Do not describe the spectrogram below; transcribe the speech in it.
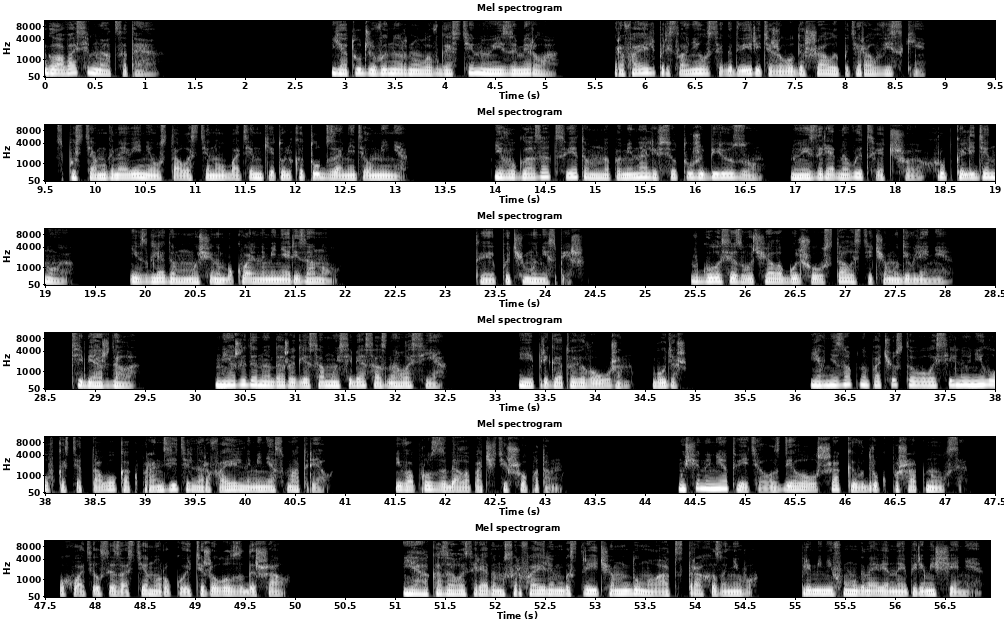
Глава 17. Я тут же вынырнула в гостиную и замерла. Рафаэль прислонился к двери, тяжело дышал и потирал виски. Спустя мгновение устало стянул ботинки и только тут заметил меня. Его глаза цветом напоминали всю ту же бирюзу, но изрядно выцветшую, хрупко-ледяную. И взглядом мужчина буквально меня резанул. «Ты почему не спишь?» В голосе звучало больше усталости, чем удивления. «Тебя ждала», Неожиданно даже для самой себя созналась я. И приготовила ужин. Будешь? Я внезапно почувствовала сильную неловкость от того, как пронзительно Рафаэль на меня смотрел. И вопрос задала почти шепотом. Мужчина не ответил, сделал шаг и вдруг пошатнулся. Ухватился за стену рукой тяжело задышал. Я оказалась рядом с Рафаэлем быстрее, чем думала от страха за него, применив мгновенное перемещение.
